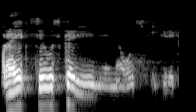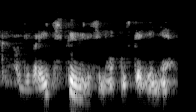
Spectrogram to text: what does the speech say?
проекцию ускорения на ось Y, алгебраическую величину ускорения.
